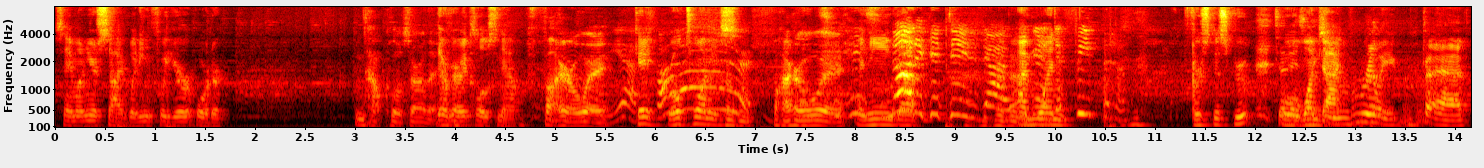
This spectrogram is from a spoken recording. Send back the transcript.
Same on your side, waiting for your order. How close are they? They're very close now. Fire away. Yeah. Okay, roll 20s. fire. Fire away. It's need, not uh, a good day to die. We're I'm gonna one- defeat them. First this group, roll Today's one die. actually really bad.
